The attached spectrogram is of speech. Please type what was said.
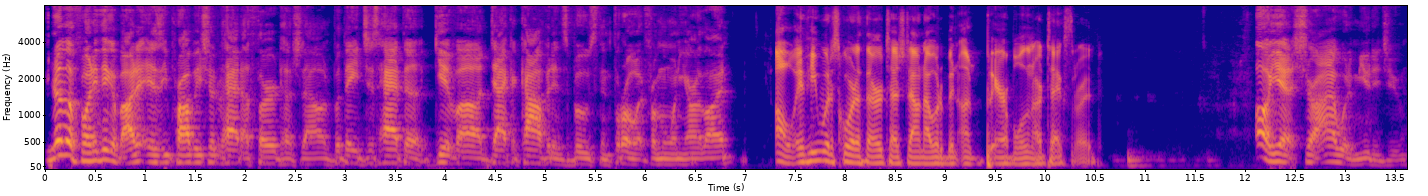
You know the funny thing about it is he probably should have had a third touchdown, but they just had to give uh, Dak a confidence boost and throw it from the one yard line. Oh, if he would have scored a third touchdown, that would have been unbearable in our text thread. Oh yeah, sure. I would have muted you.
